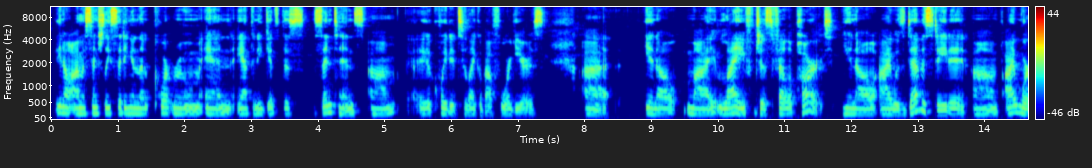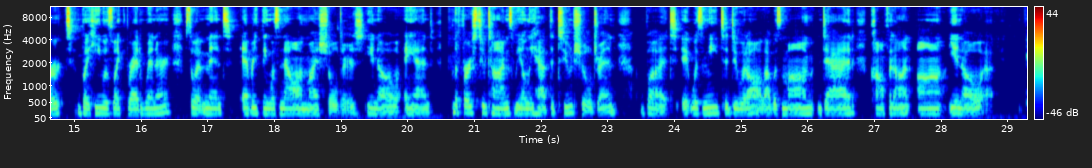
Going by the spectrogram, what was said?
You know, I'm essentially sitting in the courtroom, and Anthony gets this sentence um, equated to like about four years. Uh, you know, my life just fell apart. You know, I was devastated. Um, I worked, but he was like breadwinner. So it meant everything was now on my shoulders, you know, and the first two times we only had the two children, but it was me to do it all. I was mom, dad, confidant, aunt, you know,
